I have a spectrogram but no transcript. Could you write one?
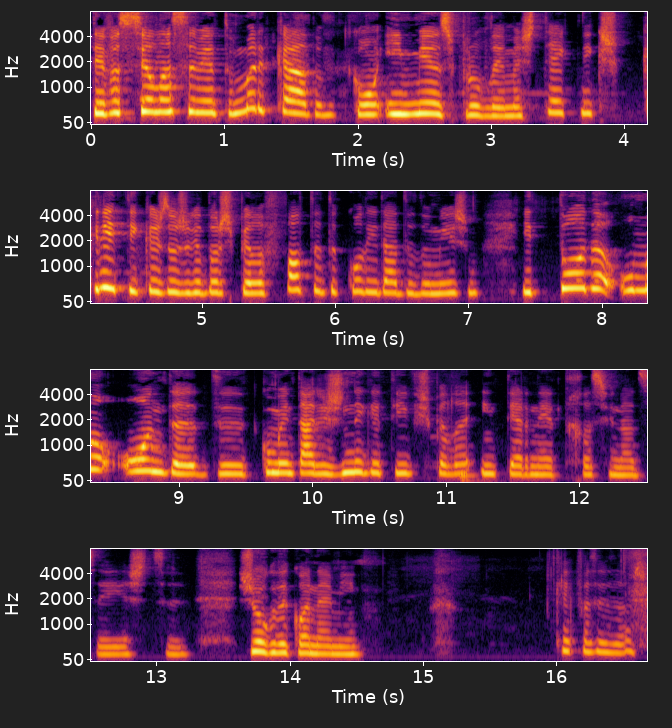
Teve o seu lançamento marcado com imensos problemas técnicos, críticas dos jogadores pela falta de qualidade do mesmo e toda uma onda de comentários negativos pela internet relacionados a este jogo da Konami. O que é que vocês acham?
